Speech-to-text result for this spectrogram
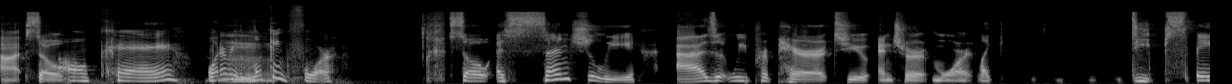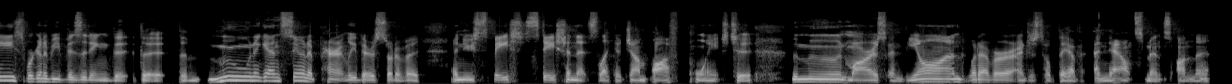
Uh, so, okay. What are we mm, looking for? So, essentially, as we prepare to enter more like deep space. We're going to be visiting the, the the moon again soon. Apparently, there's sort of a, a new space station that's like a jump off point to the moon, Mars, and beyond. Whatever. I just hope they have announcements on the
